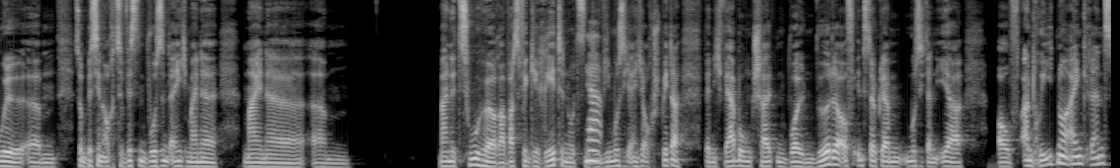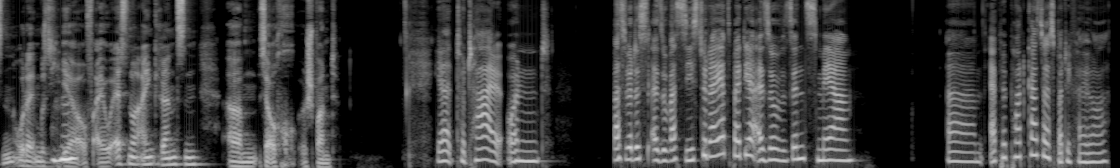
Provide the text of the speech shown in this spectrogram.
cool, ähm, so ein bisschen auch zu wissen, wo sind eigentlich meine meine ähm, meine Zuhörer, was für Geräte nutzen ja. die, wie muss ich eigentlich auch später, wenn ich Werbung schalten wollen würde auf Instagram, muss ich dann eher auf Android nur eingrenzen oder muss ich mhm. eher auf iOS nur eingrenzen? Ähm, ist ja auch spannend. Ja, total. Und was würdest, also was siehst du da jetzt bei dir? Also sind es mehr ähm, Apple Podcasts oder Spotify-Hörer?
